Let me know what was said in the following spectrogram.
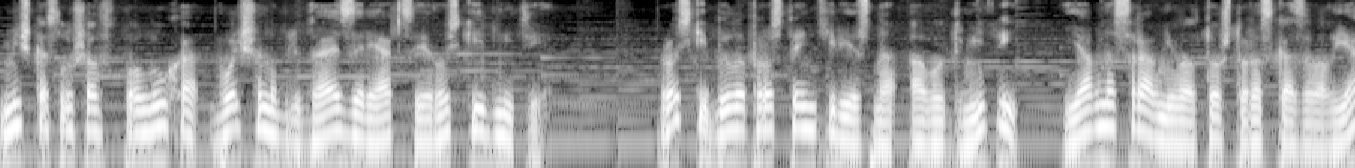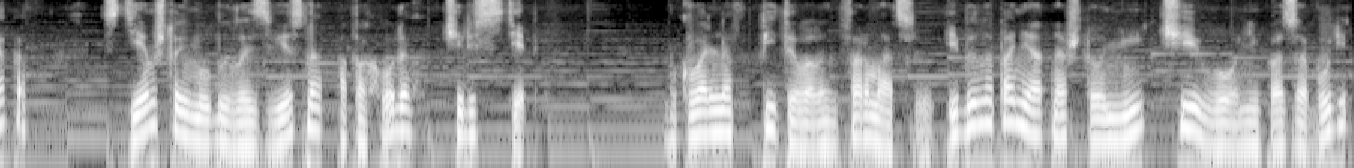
Мишка слушал в полуха, больше наблюдая за реакцией Роськи и Дмитрия. Роське было просто интересно, а вот Дмитрий явно сравнивал то, что рассказывал Яков, с тем, что ему было известно о походах через степь буквально впитывал информацию, и было понятно, что ничего не позабудет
